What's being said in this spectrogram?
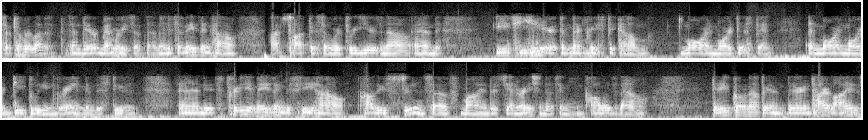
September 11th and their memories of them. And it's amazing how I've taught this over three years now, and each year the memories become more and more distant and more and more deeply ingrained in the student. And it's pretty amazing to see how, how these students of mine, this generation that's in college now, they've grown up in their entire lives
